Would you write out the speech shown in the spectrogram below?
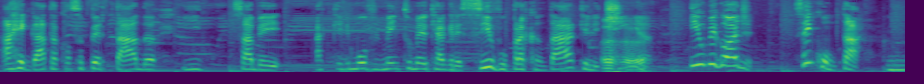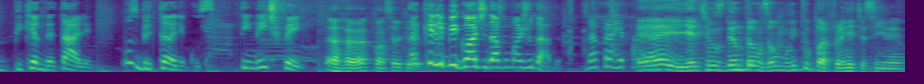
a regata, a calça apertada e, sabe, aquele movimento meio que agressivo pra cantar que ele Aham. tinha. E o bigode. Sem contar, um pequeno detalhe, os britânicos têm dente feio. Aham, com certeza. Aquele bigode dava uma ajudada. Dá pra reparar. É, e ele tinha uns dentãozão muito pra frente, assim, né?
